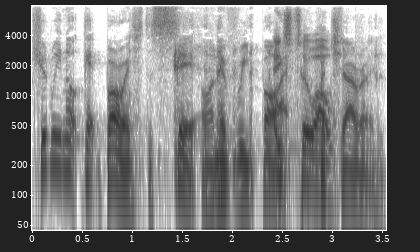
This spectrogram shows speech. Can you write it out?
Should we not get Boris to sit on every bike He's too for old. charity?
